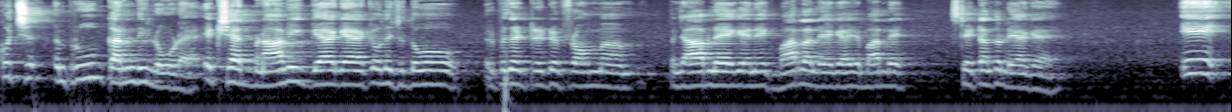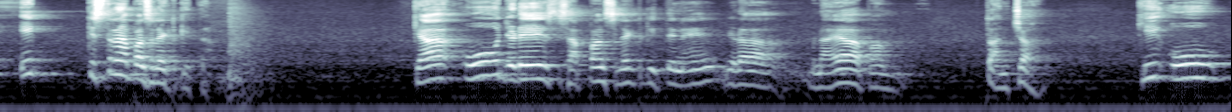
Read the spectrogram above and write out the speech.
ਕੁਝ ਇੰਪਰੂਵ ਕਰਨ ਦੀ ਲੋੜ ਹੈ। ਇੱਕ ਸ਼ਾਇਦ ਬਣਾ ਵੀ ਗਿਆ ਗਿਆ ਕਿ ਉਹਦੇ 'ਚ ਦੋ ਰਿਪਰੈਜ਼ੈਂਟੇਟਿਵ ਫਰੋਮ ਪੰਜਾਬ ਲਏ ਗਏ ਨੇ, ਇੱਕ ਬਾਹਰਲਾ ਲਿਆ ਗਿਆ ਜਾਂ ਬਾਹਰਲੇ ਸਟੇਟਾਂ ਤੋਂ ਲਿਆ ਗਿਆ ਹੈ। ਇਹ ਇਹ ਕਿਸ ਤਰ੍ਹਾਂ ਆਪਾਂ ਸਿਲੈਕਟ ਕੀਤਾ? ਕਿਆ ਉਹ ਜਿਹੜੇ ਆਪਾਂ ਸਿਲੈਕਟ ਕੀਤੇ ਨੇ, ਜਿਹੜਾ ਬਣਾਇਆ ਆਪਾਂ ਢਾਂਚਾ, ਕਿ ਉਹ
